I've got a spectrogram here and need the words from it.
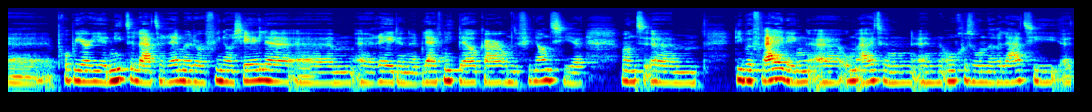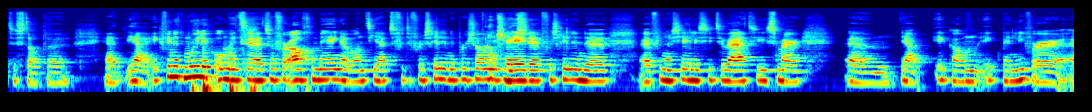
probeer je niet te laten remmen door financiële um, uh, redenen. Blijf niet bij elkaar om de financiën. Want um, die bevrijding uh, om uit een, een ongezonde relatie uh, te stappen. Ja, ja, ik vind het moeilijk om het uh, te veralgemenen, want je hebt verschillende persoonlijkheden, verschillende financiële situaties, maar um, ja, ik, kan, ik ben liever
